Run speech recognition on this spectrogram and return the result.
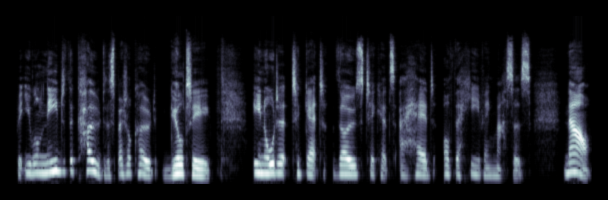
But you will need the code, the special code, GUILTY, in order to get those tickets ahead of the heaving masses. Now,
